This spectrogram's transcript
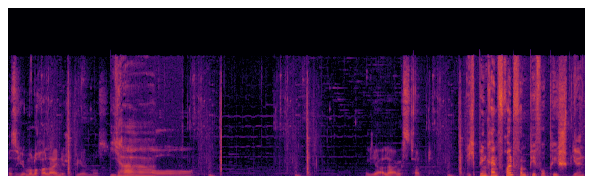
Was ich immer noch alleine spielen muss. Ja. Oh. Weil ihr alle Angst habt. Ich bin kein Freund von PvP-Spielen.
